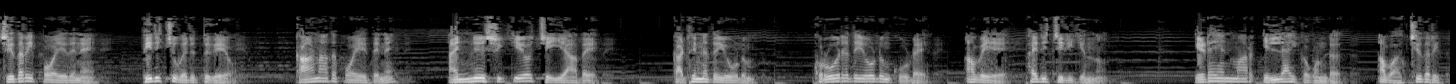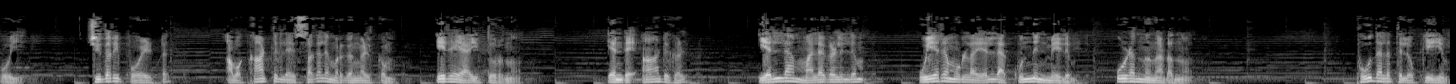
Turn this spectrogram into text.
ചിതറിപ്പോയതിനെ തിരിച്ചുവരുത്തുകയോ കാണാതെ പോയതിനെ അന്വേഷിക്കുകയോ ചെയ്യാതെ കഠിനതയോടും ക്രൂരതയോടും കൂടെ അവയെ ഭരിച്ചിരിക്കുന്നു. ഇടയന്മാർ ഇല്ലായ്കൊണ്ട് അവ ചിതറിപ്പോയി. ചിതറിപ്പോയിട്ട് അവ കാട്ടിലെ സകല മൃഗങ്ങൾക്കും ഇരയായിത്തീർന്നു. എന്റെ ആടുകൾ എല്ലാ മലകളിലും ഉയരമുള്ള എല്ലാ കുന്നിന്മേലും ഉഴന്നു നടന്നു. ഭൂതലത്തിലൊക്കെയും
